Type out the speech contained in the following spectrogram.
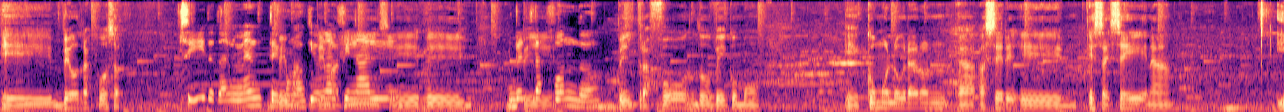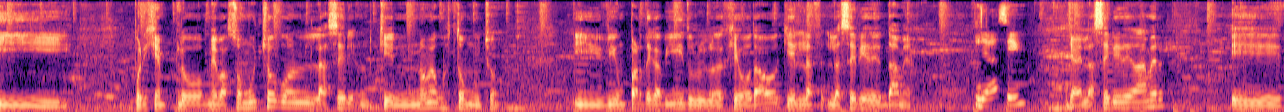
eh, ve otras cosas. Sí, totalmente. Ve como que uno al final matices, ve, ve el trasfondo. ve el trasfondo, ve cómo, eh, cómo lograron hacer eh, esa escena. Y, por ejemplo, me pasó mucho con la serie, que no me gustó mucho, y vi un par de capítulos y lo dejé botado, que es la, la serie de Dahmer. Ya, sí. Ya en la serie de Dahmer eh,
